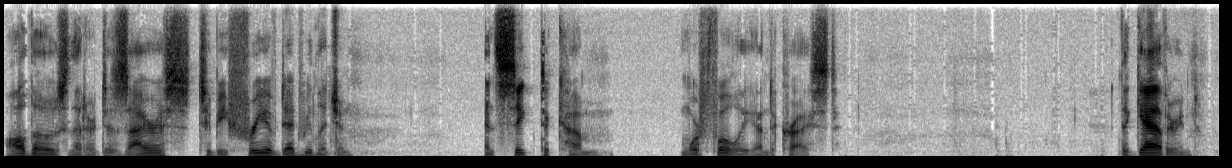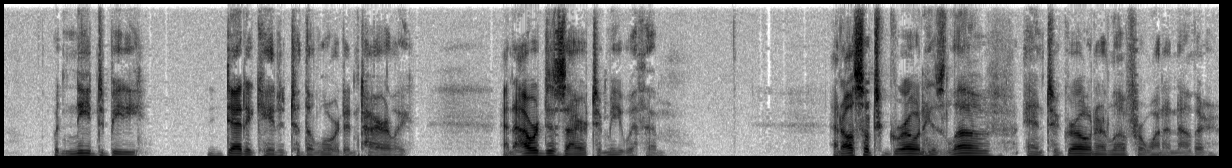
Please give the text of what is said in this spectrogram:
All those that are desirous to be free of dead religion and seek to come more fully unto Christ. The gathering would need to be dedicated to the Lord entirely, and our desire to meet with Him and also to grow in His love and to grow in our love for one another.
